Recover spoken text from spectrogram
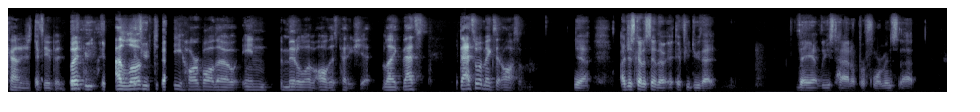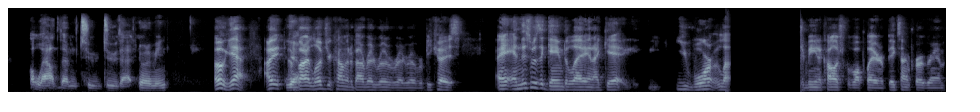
kind of just if, stupid. But if you, if, I love to see Harbaugh though in the middle of all this petty shit. Like that's that's what makes it awesome. Yeah, I just got to say though, if you do that, they at least had a performance that allowed them to do that. You know what I mean? Oh yeah, I. Yeah. But I loved your comment about Red Rover, Red Rover because and this was a game delay, and I get you weren't like being a college football player in a big time program.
